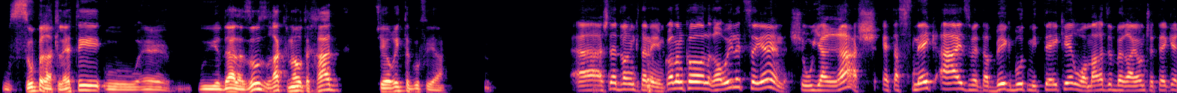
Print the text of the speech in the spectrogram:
הוא סופר אתלטי, הוא, אה, הוא יודע לזוז, רק נוט אחד, שיוריד את הגופייה. Uh, שני דברים קטנים. קודם כל, ראוי לציין שהוא ירש את הסנייק אייז ואת הביג בוט מטייקר, הוא אמר את זה בריאיון שטייקר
